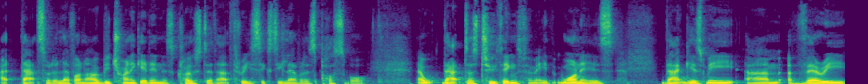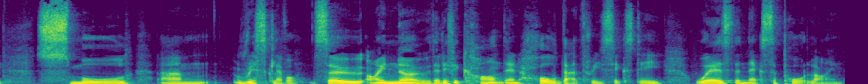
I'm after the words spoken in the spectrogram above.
at that sort of level, and I would be trying to get in as close to that 360 level as possible. Now that does two things for me. One is that gives me um, a very small um, risk level. So I know that if it can't then hold that 360, where's the next support line?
